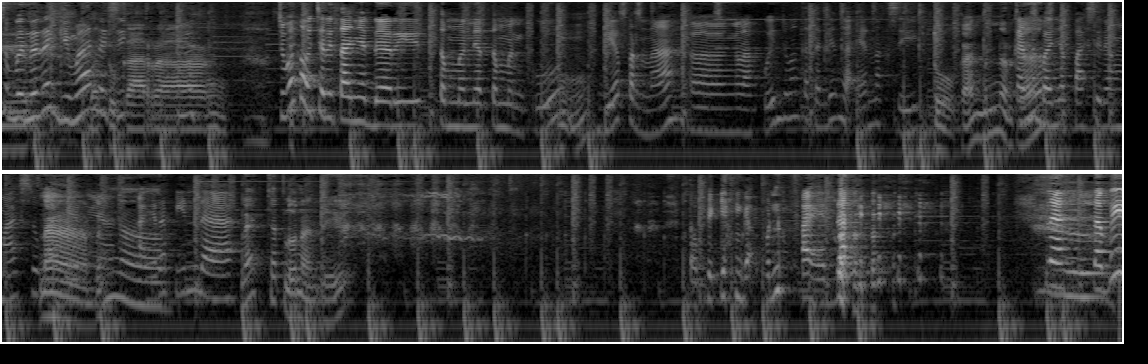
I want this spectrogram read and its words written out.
sebenarnya gimana Batu sih? karang. Cuma kalau ceritanya dari temennya temenku, Mm-mm. dia pernah eh, ngelakuin, cuma kata dia nggak enak sih, Tuh kan bener karena kan? banyak pasir yang masuk Nah, akhirnya. bener. Akhirnya pindah. Lecet lo nanti. Topik yang nggak penuh faedah. nah, tapi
